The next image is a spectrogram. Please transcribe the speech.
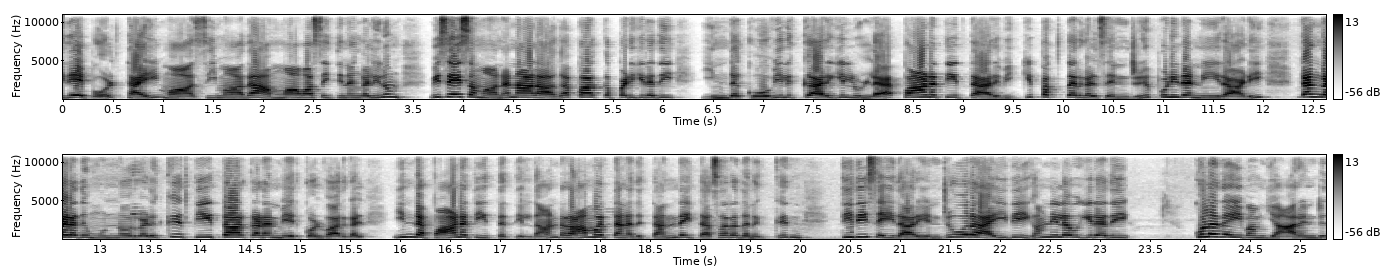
இதேபோல் தை மாசி மாத அமாவாசை தினங்களிலும் விசேஷமான நாளாக பார்க்கப்படுகிறது. இந்த கோவிலுக்கு அருகில் உள்ள பானதீர்த்த அருவிக்கு பக்தர்கள் சென்று புனித நீராடி தங்களது முன்னோர்களுக்கு தீர்த்தார்கடன் மேற்கொள்வார்கள். இந்த பானதீர்த்தத்தில் தான் ராமர் தனது தந்தை தசரதனுக்கு திதி செய்தார் என்று ஒரு ஐதீகம் நிலவுகிறது. குலதெய்வம் யார் என்று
